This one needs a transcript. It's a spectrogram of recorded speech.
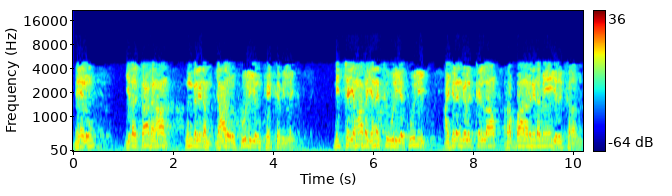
மேலும் இதற்காக நான் உங்களிடம் யாரொரு கூலியும் கேட்கவில்லை. நிச்சயமாக எனக்கு உரிய கூலி அகிலங்களுக்கெல்லாம் ரப்பானவனிடமே இருக்கிறது.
